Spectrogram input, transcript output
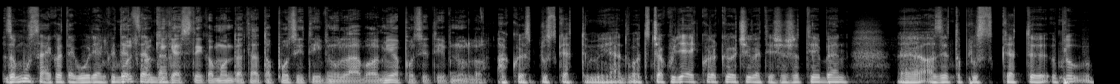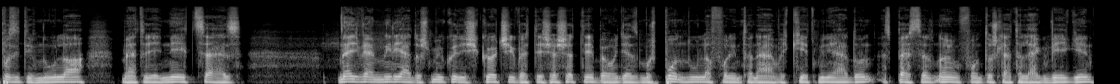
ez a muszáj kategóriánk, hogy december... Most kikezdték a mondatát a pozitív nullával. Mi a pozitív nulla? Akkor ez plusz 2 milliárd volt. Csak ugye egykor a költségvetés esetében azért a plusz 2, pozitív nulla, mert hogy egy 400 40 milliárdos működési költségvetés esetében, hogy ez most pont nulla forinton áll, vagy két milliárdon, ez persze nagyon fontos lehet a legvégén,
